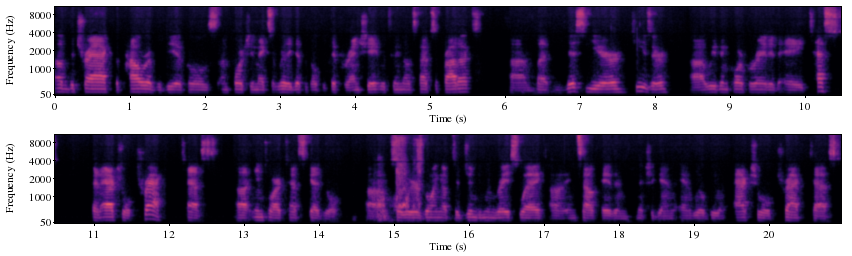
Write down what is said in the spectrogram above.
of the track, the power of the vehicles, unfortunately, makes it really difficult to differentiate between those types of products. Um, but this year, teaser, uh, we've incorporated a test, an actual track test uh, into our test schedule. Um, so we're going up to Gingerman Raceway uh, in South Haven, Michigan, and we'll do an actual track test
